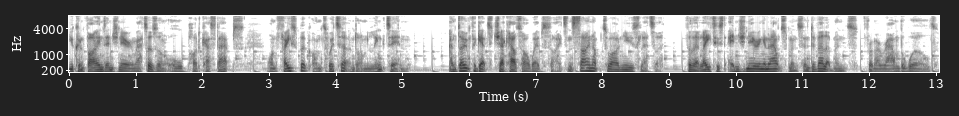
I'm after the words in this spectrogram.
You can find Engineering Matters on all podcast apps, on Facebook, on Twitter, and on LinkedIn. And don't forget to check out our website and sign up to our newsletter for the latest engineering announcements and developments from around the world.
